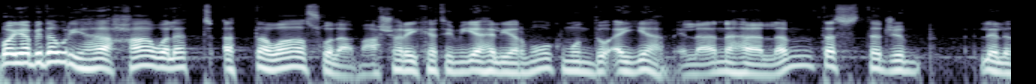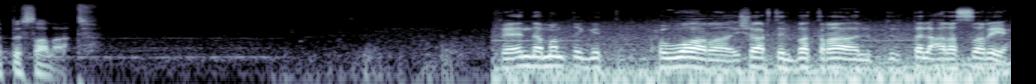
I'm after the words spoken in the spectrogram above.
رؤيا بدورها حاولت التواصل مع شركة مياه اليرموك منذ أيام إلا أنها لم تستجب للاتصالات. في عندنا منطقة حوارة إشارة البتراء اللي بتطل على الصريح.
